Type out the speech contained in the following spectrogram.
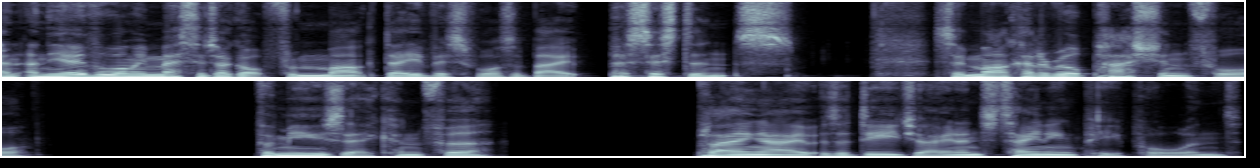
and, and the overwhelming message I got from Mark Davis was about persistence. So Mark had a real passion for for music and for playing out as a DJ and entertaining people and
